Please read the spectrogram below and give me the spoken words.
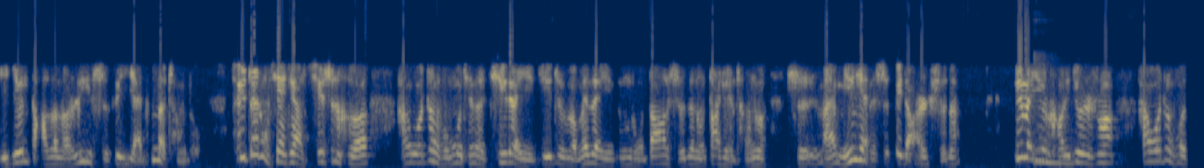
已经达到了历史最严重的程度。所以这种现象其实和韩国政府目前的期待以及这个文在寅总统当时这种大选承诺是蛮明显的是背道而驰的。另外一个考虑就是说，韩国政府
